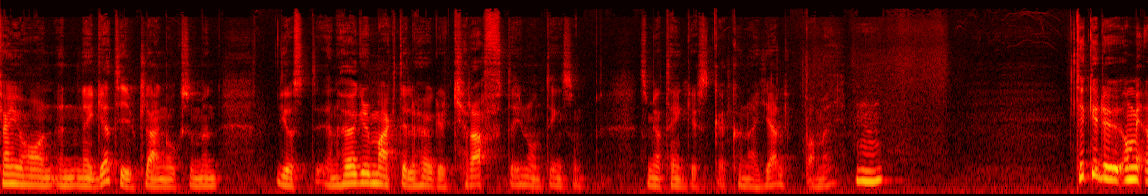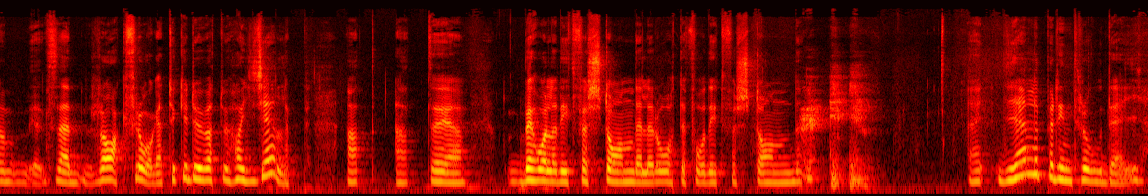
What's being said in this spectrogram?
kan ju ha en, negativ klang också, men just en högre makt eller högre kraft det är ju någonting som, som jag tänker ska kunna hjälpa mig. Mm. Tycker du, om jag, så här, rak fråga, tycker du att du har hjälp att, att eh, behålla ditt förstånd eller återfå ditt förstånd? Eh, hjälper din tro dig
